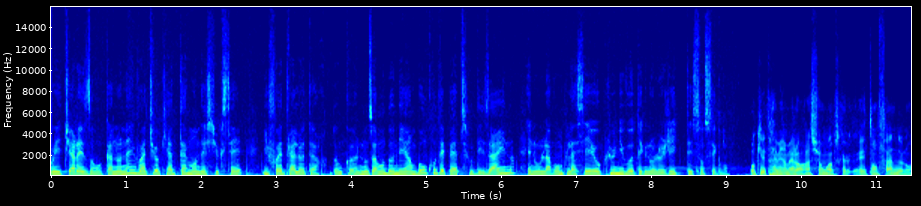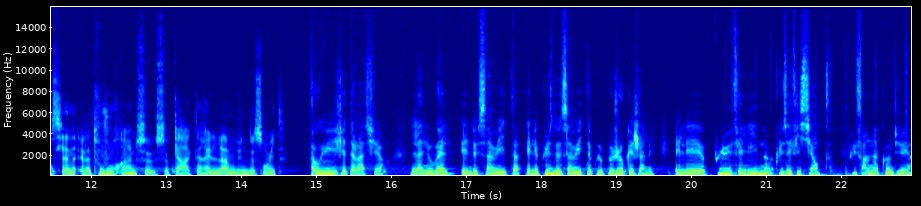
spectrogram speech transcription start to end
Oui, tu as raison. Quand on a une voiture qui a tellement de succès, il faut être à l'auteur. Donc euh, nous avons donné un bon coup d'épée sous design et nous l'avons placé au plus niveau technologique de son segment. Ok, très bien. Mais alors rassure-moi, parce que étant fan de l'ancienne, elle a toujours quand même ce, caractère et l'âme d'une 208. Ah oui, je te rassure. La nouvelle E208, elle est plus 208 et plus Peugeot que jamais. Elle est plus féline, plus efficiente, plus fun à conduire.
